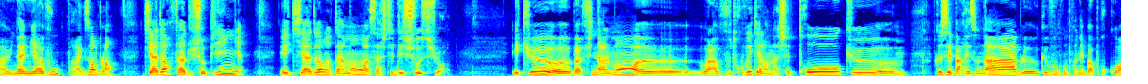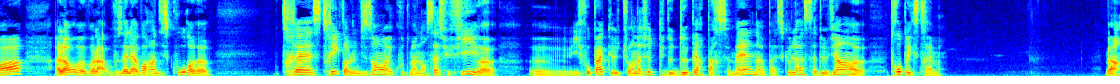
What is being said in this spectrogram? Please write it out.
une amie à vous, par exemple, hein, qui adore faire du shopping et qui adore notamment euh, s'acheter des chaussures. Et que euh, bah, finalement, euh, voilà, vous trouvez qu'elle en achète trop, que, que c'est pas raisonnable, que vous ne comprenez pas pourquoi. Alors voilà, vous allez avoir un discours très strict en lui disant écoute, maintenant ça suffit, il faut pas que tu en achètes plus de deux paires par semaine parce que là ça devient trop extrême. Ben,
